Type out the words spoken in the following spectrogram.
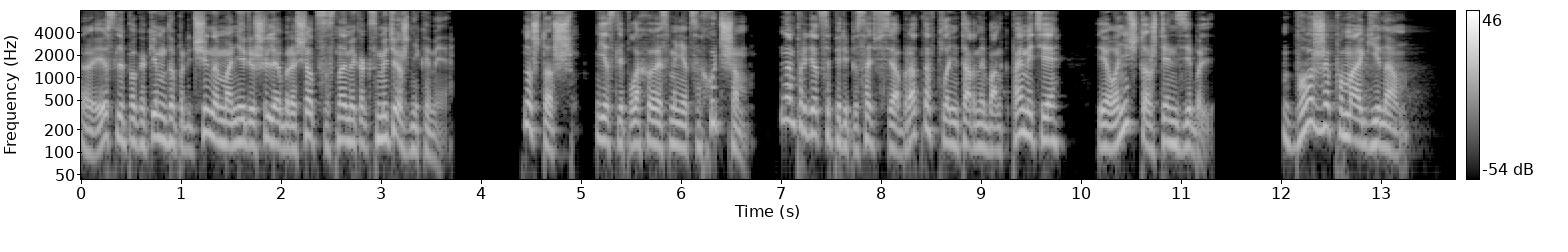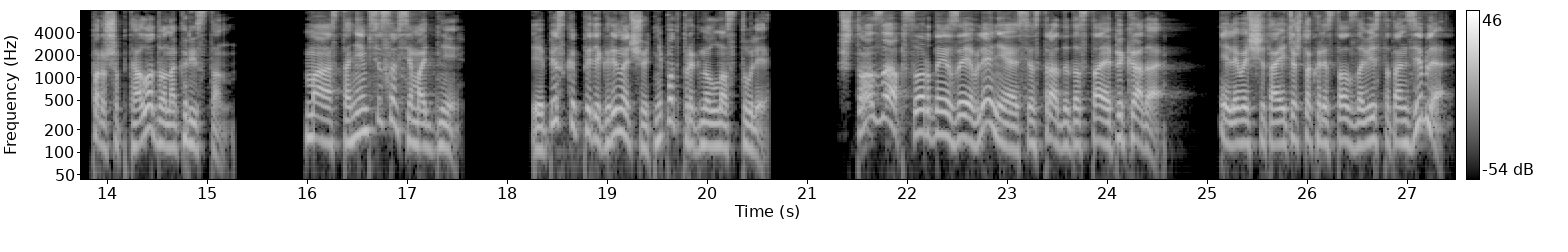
А если по каким-то причинам они решили обращаться с нами как с мятежниками? Ну что ж, если плохое сменится худшим, нам придётся переписать всё обратно в планетарный банк памяти и уничтожить Энзибль. «Боже, помоги нам!» – прошептала Дона Кристон. «Мы останемся совсем одни». Епископ Перегрина чуть не подпрыгнул на стуле. «Что за абсурдные заявления, сестра Детестая Пикада? Или вы считаете, что Христос зависит от Анзибля?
